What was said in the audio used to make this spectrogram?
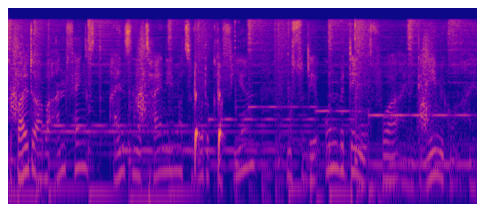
Sobald du aber anfängst, einzelne Teilnehmer zu fotografieren, musst du dir unbedingt vorher eine Genehmigung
